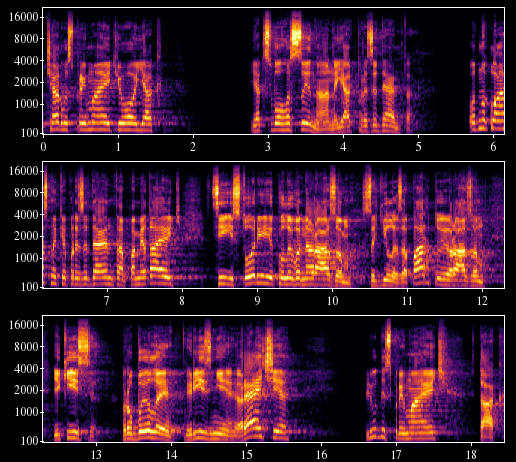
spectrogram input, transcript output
чергу сприймають його як, як свого сина, а не як президента. Однокласники президента пам'ятають ці історії, коли вони разом сиділи за партою, разом якісь робили різні речі. Люди сприймають так.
